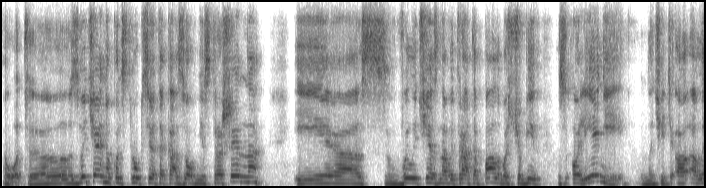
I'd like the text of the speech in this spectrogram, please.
От. е, Звичайно, конструкція така зовні страшенна і е, величезна витрата палива, щоб їх з Оленії, значить, але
